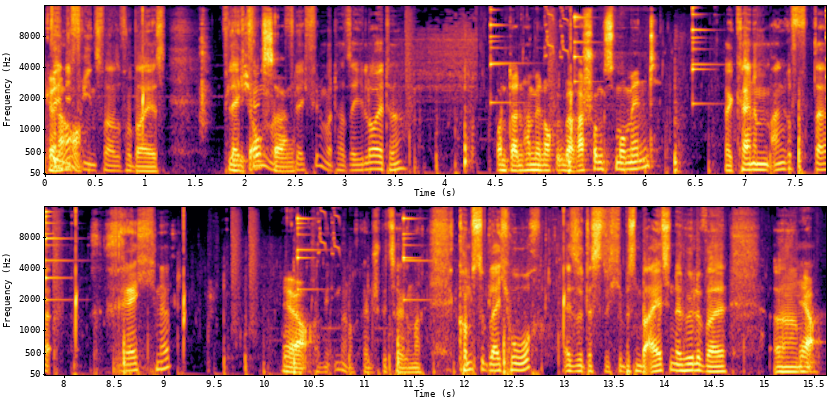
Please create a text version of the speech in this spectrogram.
wenn die Genau. Friedensphase vorbei ist. Vielleicht ich auch finden, wir, sagen. vielleicht finden wir tatsächlich Leute, Und dann haben wir noch Überraschungsmoment. weil keiner mit dem Angriff da rechnet. Ja. Haben wir immer noch keine Spezial gemacht. Kommst du gleich hoch? Also, dass du dich ein bisschen beeilst in der Höhle, weil. Ähm, Ja.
